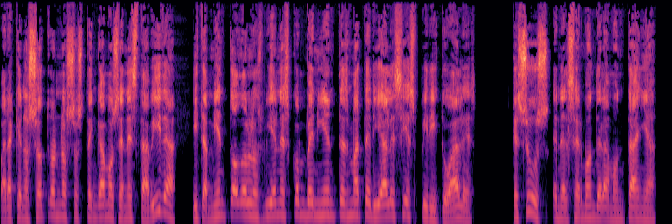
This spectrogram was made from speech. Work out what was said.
para que nosotros nos sostengamos en esta vida y también todos los bienes convenientes materiales y espirituales. Jesús, en el Sermón de la Montaña,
